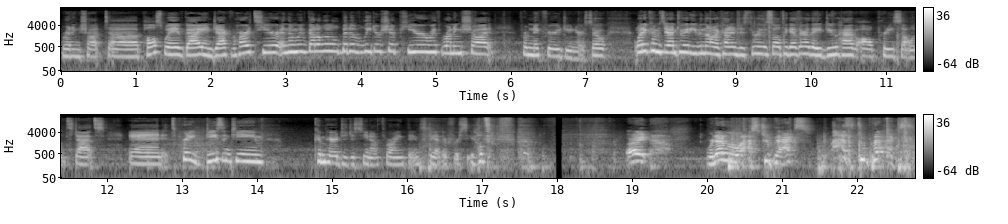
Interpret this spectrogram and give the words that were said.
running shot uh, pulse wave guy and Jack of Hearts here, and then we've got a little bit of leadership here with running shot from Nick Fury Jr. So when it comes down to it, even though I kind of just threw this all together, they do have all pretty solid stats, and it's pretty decent team compared to just you know throwing things together for sealed. All right, we're down to the last two packs. Last two packs.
